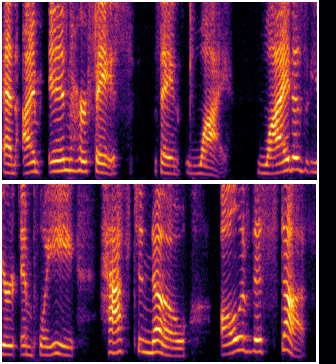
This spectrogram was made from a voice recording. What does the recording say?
And I'm in her face saying, Why? Why does your employee have to know all of this stuff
